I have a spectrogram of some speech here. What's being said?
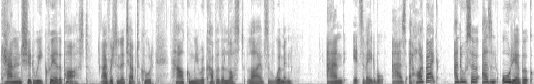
Can and should we queer the past? I've written a chapter called How Can We Recover the Lost Lives of Women? And it's available as a hardback and also as an audiobook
